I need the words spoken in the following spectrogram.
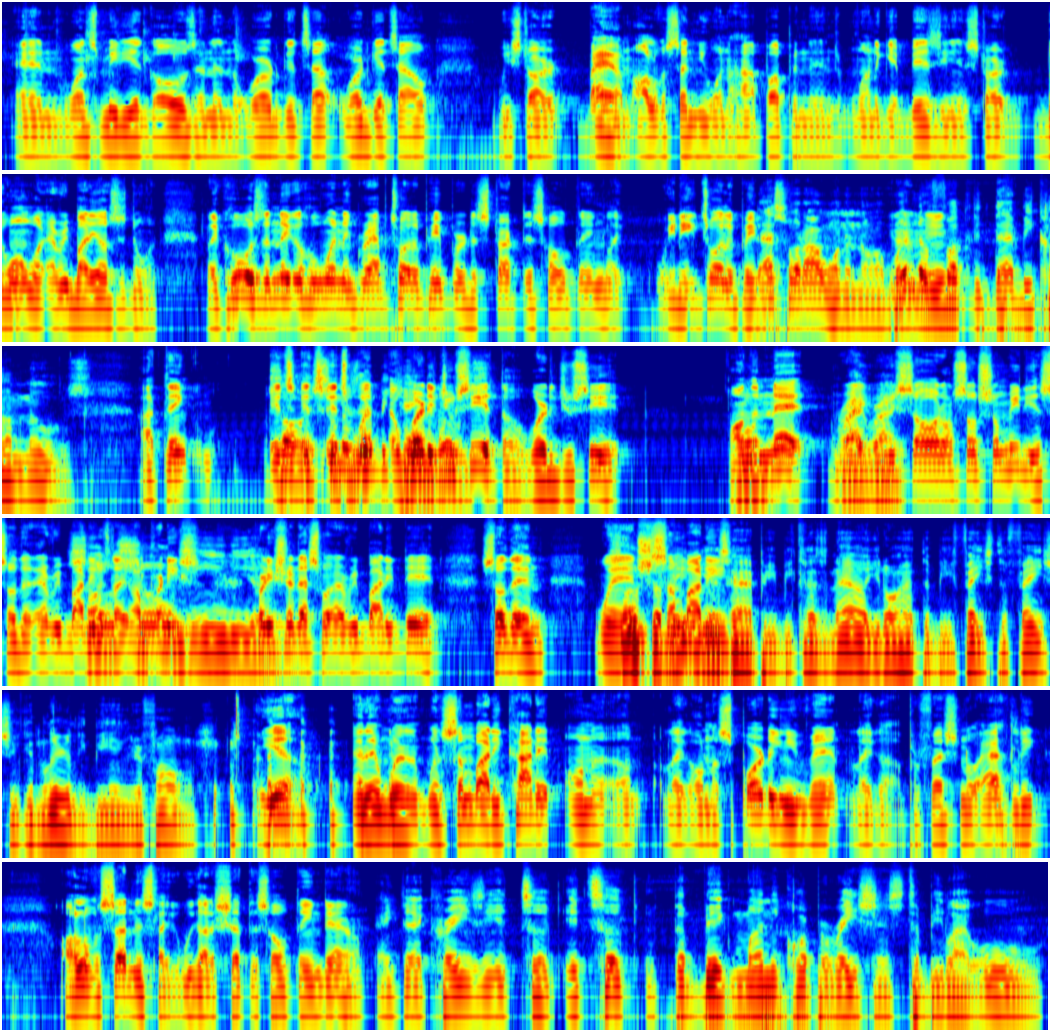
and once media goes, and then the word gets out, word gets out, we start bam all of a sudden you want to hop up and then want to get busy and start doing what everybody else is doing like who was the nigga who went and grabbed toilet paper to start this whole thing like we need toilet paper that's what i want to know you when the mean? fuck did that become news i think it's so it's, it's what, where did news. you see it though where did you see it on the net, right? right? right. You saw it on social media, so that everybody social was like, "I'm pretty, media. pretty sure that's what everybody did." So then, when Social somebody is happy because now you don't have to be face to face. You can literally be in your phone. yeah, and then when when somebody caught it on a on, like on a sporting event, like a professional athlete, all of a sudden it's like we got to shut this whole thing down. Ain't that crazy? It took it took the big money corporations to be like, ooh.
